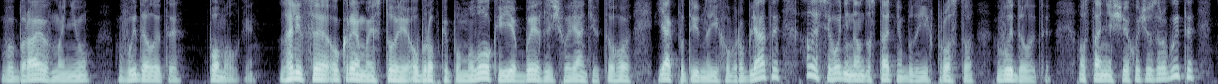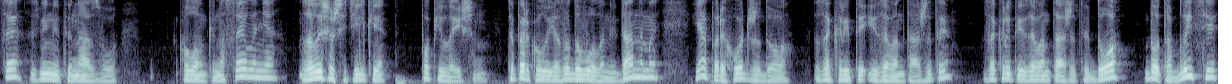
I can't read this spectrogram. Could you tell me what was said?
вибираю в меню видалити помилки. Взагалі, це окрема історія обробки помилок, і є безліч варіантів того, як потрібно їх обробляти, але сьогодні нам достатньо буде їх просто видалити. Останнє, що я хочу зробити, це змінити назву колонки населення, залишивши тільки population. Тепер, коли я задоволений даними, я переходжу до закрити і завантажити, закрити і завантажити до, до таблиці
